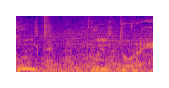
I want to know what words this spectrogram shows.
Культ культуры.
